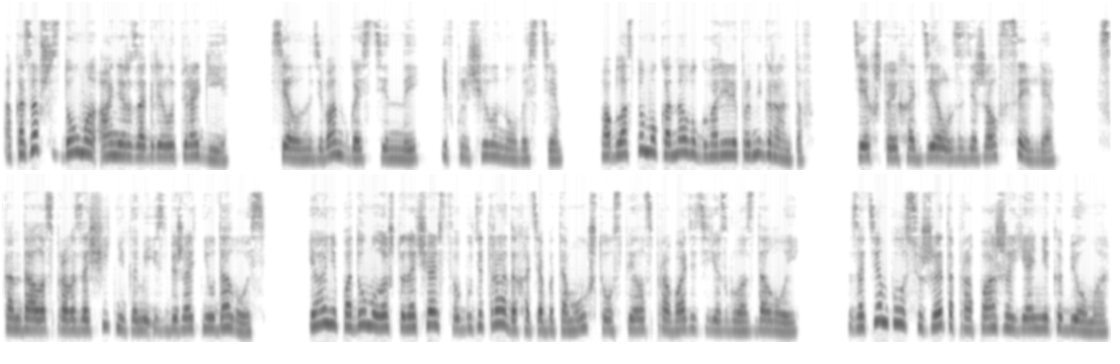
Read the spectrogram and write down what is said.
Оказавшись дома, Аня разогрела пироги, села на диван в гостиной и включила новости. По областному каналу говорили про мигрантов тех, что их отдел задержал в Селле. Скандала с правозащитниками избежать не удалось, и Аня подумала, что начальство будет радо хотя бы тому, что успело спровадить ее с глаз долой. Затем был сюжет о пропаже Янника Бема.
